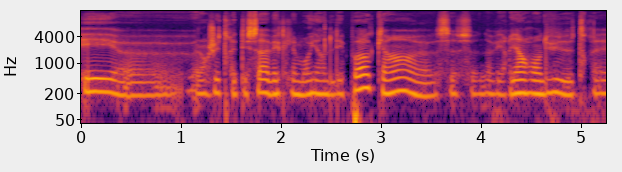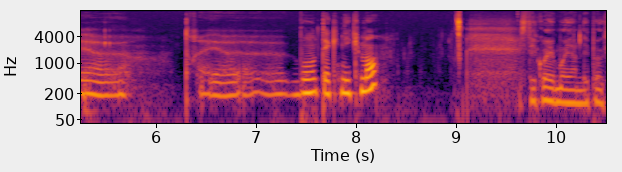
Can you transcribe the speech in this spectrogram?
Et euh, alors j'ai traité ça avec les moyens de l'époque. Hein, ça, n'avait rien rendu de très, très bon techniquement. C'était quoi les moyens de l'époque?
